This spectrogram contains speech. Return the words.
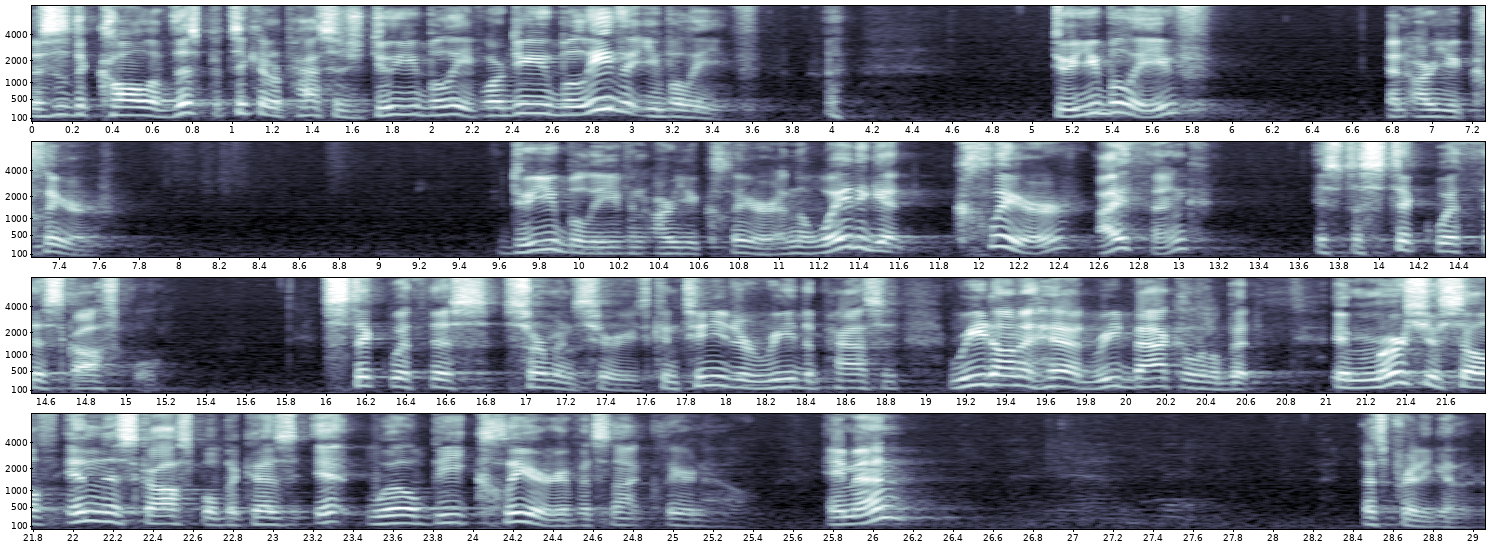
This is the call of this particular passage. Do you believe? Or do you believe that you believe? do you believe? And are you clear? Do you believe and are you clear? And the way to get clear, I think, is to stick with this gospel. Stick with this sermon series. Continue to read the passage. Read on ahead. Read back a little bit. Immerse yourself in this gospel because it will be clear if it's not clear now. Amen? Let's pray together.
